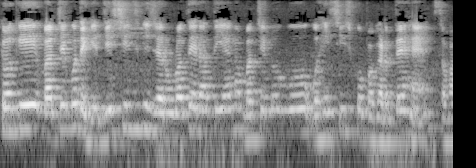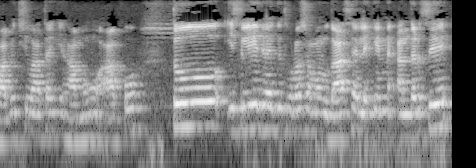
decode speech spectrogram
क्योंकि बच्चे को देखिए, जिस चीज़ की जरूरतें रहती है ना, बच्चे लोग वही चीज़ को पकड़ते हैं। स्वाभाविक सी बात है कि हम हो, आप हो। तो इसलिए जो है कि थोड़ा सा मन उदास है, लेकिन अंदर से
